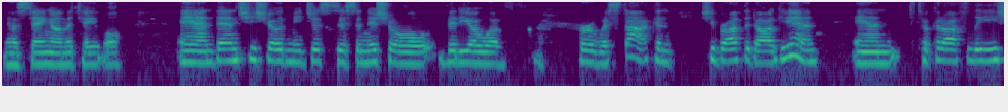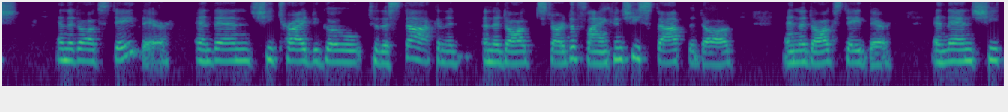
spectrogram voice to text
you know, staying on the table. And then she showed me just this initial video of her with stock, and she brought the dog in and took it off leash and the dog stayed there. And then she tried to go to the stock and the, and the dog started to flank and she stopped the dog and the dog stayed there. And then she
